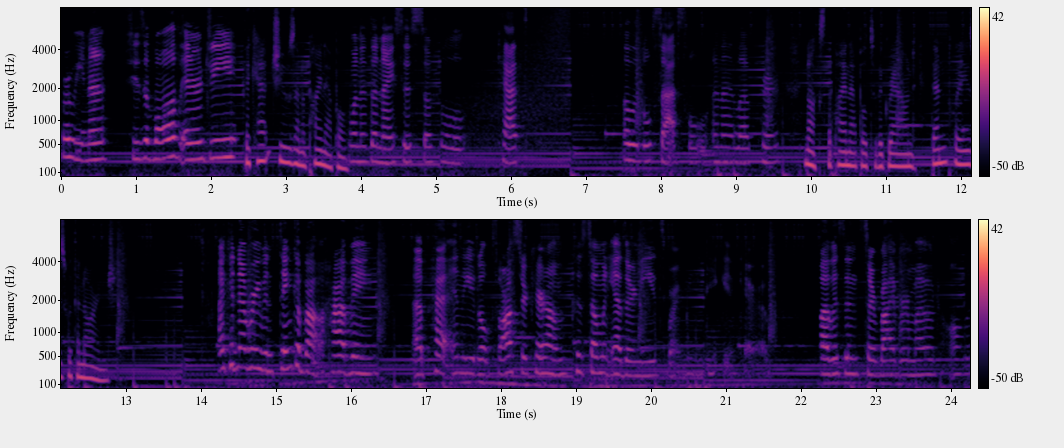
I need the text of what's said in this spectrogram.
Rowena, she's a ball of energy. The cat chews on a pineapple. One of the nicest social cats. A little sasshole, and I love her. knocks the pineapple to the ground, then plays with an orange. I could never even think about having a pet in the adult foster care home because so many other needs weren't being taken care of. I was in survivor mode all the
